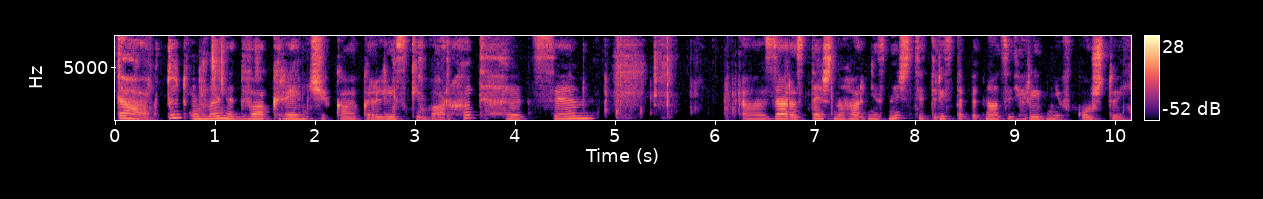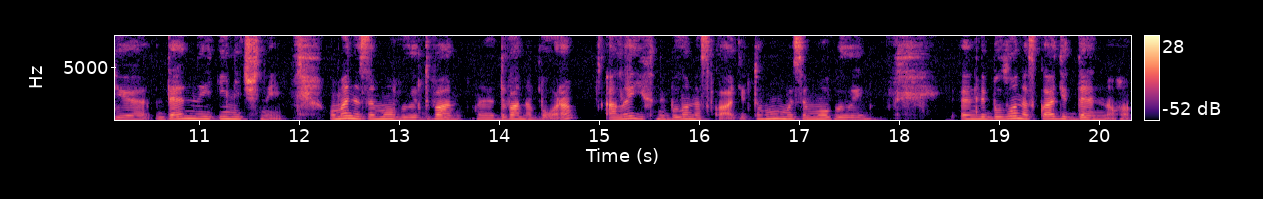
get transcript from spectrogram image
Так, тут у мене два кремчика королівський бархат. Це е, зараз теж на гарній знижці 315 гривнів коштує денний і нічний. У мене замовили два, е, два набора, але їх не було на складі. Тому ми замовили. Е, Не було на складі денного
